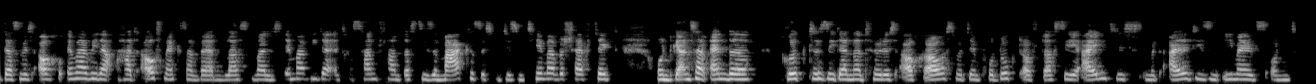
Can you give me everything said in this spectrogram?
das mich auch immer wieder hat aufmerksam werden lassen, weil ich immer wieder interessant fand, dass diese Marke sich mit diesem Thema beschäftigt und ganz am Ende rückte sie dann natürlich auch raus mit dem Produkt, auf das sie eigentlich mit all diesen E-Mails und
